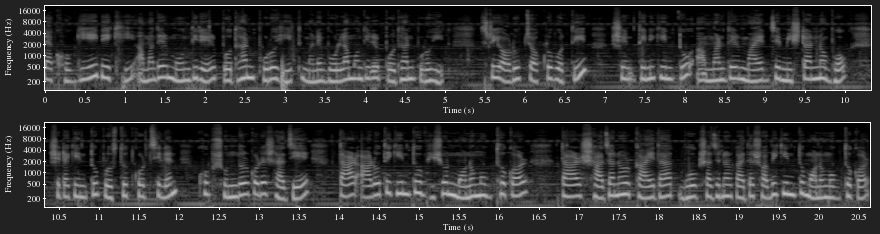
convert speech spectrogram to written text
দেখো, গিয়েই দেখি আমাদের মন্দিরের প্রধান পুরোহিত মানে বল্লা মন্দিরের প্রধান পুরোহিত, শ্রী অরূপ চক্রবর্তী, সে, তিনি কিন্তু আমাদের মায়ের যে মিষ্টান্ন ভোগ, সেটা কিন্তু প্রস্তুত করছিলেন, খুব সুন্দর করে সাজিয়ে। তার আড়তে কিন্তু ভীষণ মনোমুগ্ধকর, তার সাজানোর কায়দা, ভোগ সাজানোর কায়দা সবই কিন্তু মনোমুগ্ধকর।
